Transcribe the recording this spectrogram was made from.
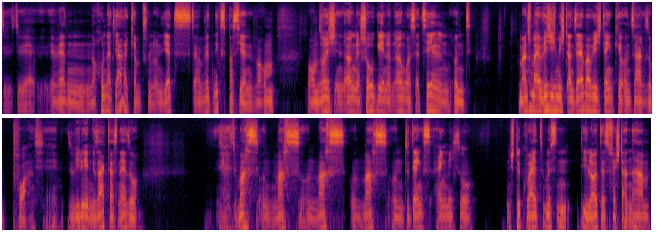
Wir werden noch 100 Jahre kämpfen und jetzt, da wird nichts passieren. Warum, warum soll ich in irgendeine Show gehen und irgendwas erzählen? Und manchmal erwische ich mich dann selber, wie ich denke und sage so, boah, so wie du eben gesagt hast, ne, so, ja, du machst und machst und machst und machst und du denkst eigentlich so, ein Stück weit müssen die Leute es verstanden haben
